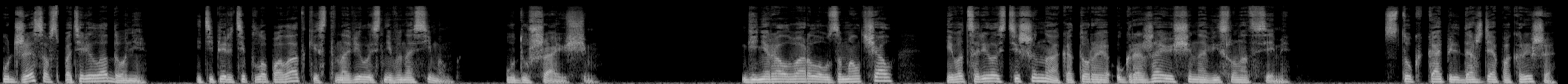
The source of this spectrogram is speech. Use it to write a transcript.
У Джесса вспотели ладони, и теперь тепло палатки становилось невыносимым, удушающим. Генерал Варлоу замолчал, и воцарилась тишина, которая угрожающе нависла над всеми. Стук капель дождя по крыше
